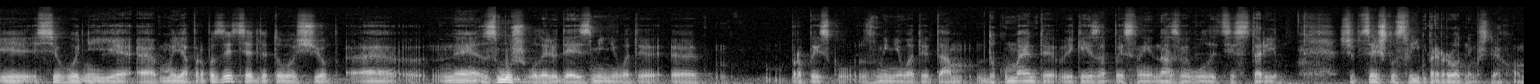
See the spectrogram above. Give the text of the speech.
і сьогодні є е, моя пропозиція для того, щоб е, не змушували людей змінювати прописку, змінювати там документи, в яких записані назви вулиці старі, щоб це йшло своїм природним шляхом.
